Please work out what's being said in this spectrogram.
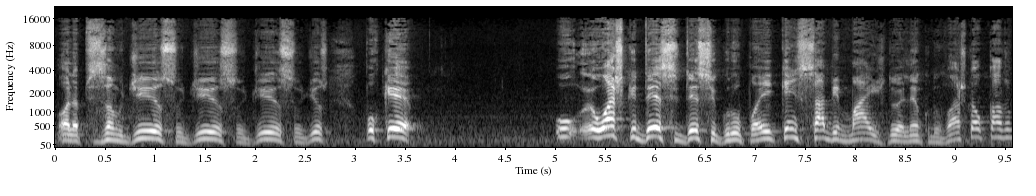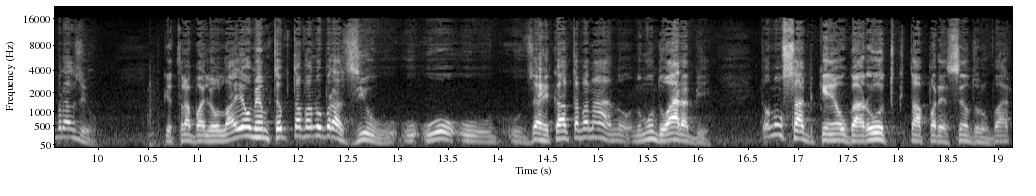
Olha, precisamos disso, disso, disso, disso. Porque o, eu acho que desse, desse grupo aí, quem sabe mais do elenco do Vasco é o Carlos Brasil. Porque trabalhou lá e ao mesmo tempo estava no Brasil. O, o, o, o Zé Ricardo estava no, no mundo árabe. Então não sabe quem é o garoto que está aparecendo no VAR.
